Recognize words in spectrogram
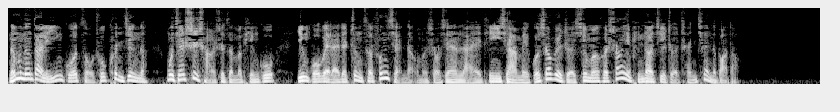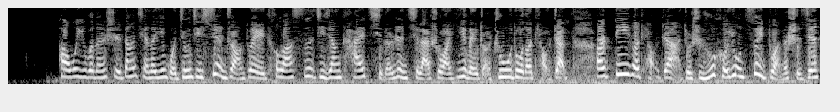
能不能带领英国走出困境呢？目前市场是怎么评估英国未来的政策风险的？我们首先来听一下美国消费者新闻和商业频道记者陈倩的报道。毫无疑问的是，当前的英国经济现状对特拉斯即将开启的任期来说啊，意味着诸多的挑战。而第一个挑战啊，就是如何用最短的时间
